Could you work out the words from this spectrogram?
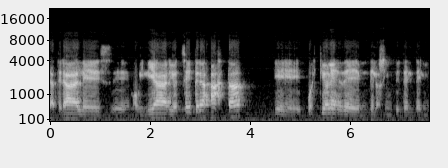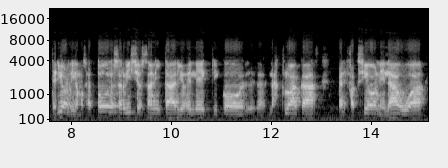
laterales, eh, mobiliario, etcétera, hasta eh, cuestiones de, los, del, interior, digamos, a todos los servicios sanitarios, eléctricos, las cloacas, calefacción, el agua,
